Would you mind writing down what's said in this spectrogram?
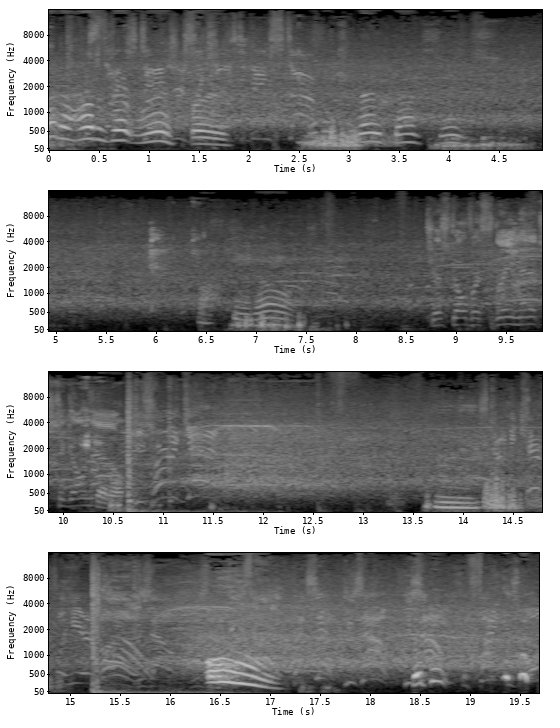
How the hell does that work, bro? That makes no damn sense. Fucking hell. Just over three minutes to go Shut now. up. He's hurt again. Mm. He's got to be careful here. Oh, he's out. Oh! Out. That's it. He's out. He's Take out. it.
